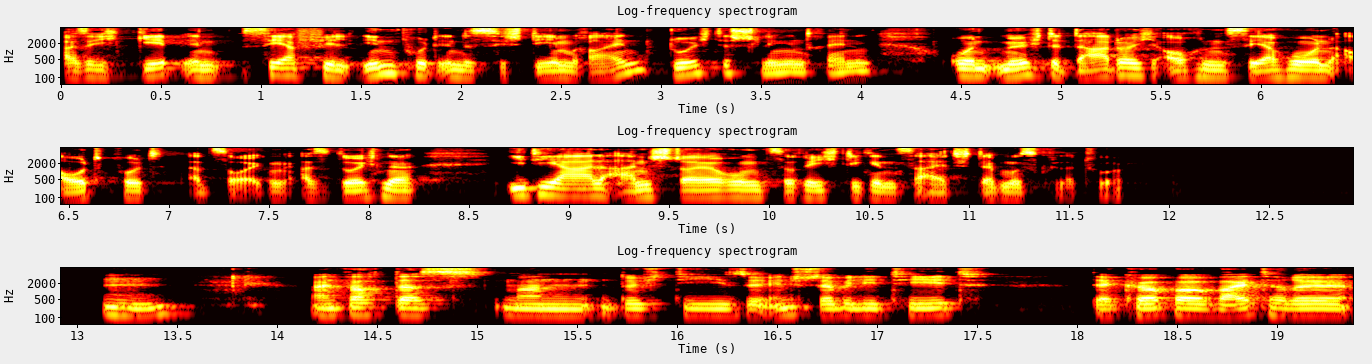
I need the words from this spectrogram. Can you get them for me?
Also ich gebe in sehr viel Input in das System rein durch das Schlingentraining und möchte dadurch auch einen sehr hohen Output erzeugen. Also durch eine ideale Ansteuerung zur richtigen Zeit der Muskulatur. Mhm. Einfach, dass man durch diese Instabilität der Körper weitere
